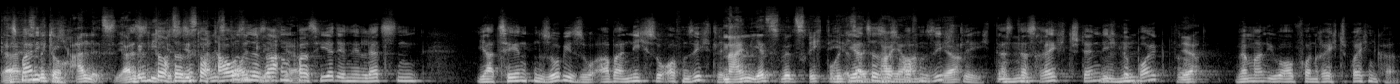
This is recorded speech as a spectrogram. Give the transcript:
Ja, das meine ich wirklich doch. alles. Ja, da sind doch, da sind doch tausende deutlich, Sachen ja. passiert in den letzten Jahrzehnten sowieso, aber nicht so offensichtlich. Nein, jetzt wird es richtig. Und jetzt ist es Jahren. offensichtlich, ja. dass mhm. das Recht ständig mhm. gebeugt wird, wenn man überhaupt von Recht sprechen kann.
